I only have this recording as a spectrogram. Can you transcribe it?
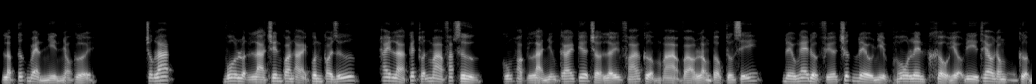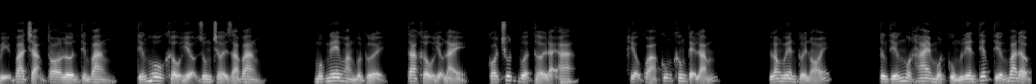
lập tức bèn nhìn nhỏ cười. Chốc lát, vô luận là trên quan hải quân coi giữ, hay là kết thuẫn ma pháp sư, cũng hoặc là những cái kia trở lấy phá cửa mà vào lòng tộc tướng sĩ, đều nghe được phía trước đều nhịp hô lên khẩu hiệu đi theo đóng cửa bị va chạm to lớn tiếng vang, tiếng hô khẩu hiệu rung trời giá vang. Một nghe hoàng buồn cười, ta khẩu hiệu này có chút vượt thời đại a hiệu quả cũng không tệ lắm. Long nguyên cười nói, từng tiếng một hai một cùng liên tiếp tiếng va đập,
